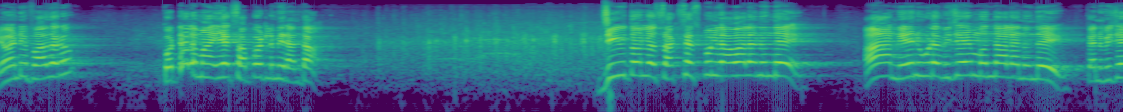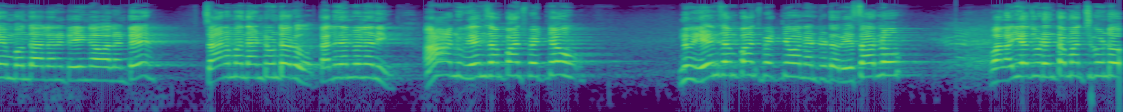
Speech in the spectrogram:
ఏమండి ఫాదరు? కొట్టాలి మా అయ్యకు సపోర్ట్లు మీరంతా. జీవితంలో సక్సెస్ఫుల్ కావాలని ఉంది. ఆ నేను కూడా విజయం పొందాలని ఉంది. కానీ విజయం పొందాలంటే ఏం కావాలంటే చాలా మంది అంటుంటారు తల్లిదండ్రులని ఆ నువ్వేం సంపాదించి పెట్టినావు? నువ్వు ఏం సంపాదించి పెట్టినావు? అని అంటుంటారు. ఏ సార్లు వాళ్ళ అయ్య చూడు ఎంత మంచిగుండు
